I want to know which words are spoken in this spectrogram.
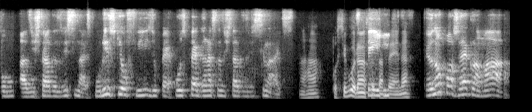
pegou as estradas vicinais. Por isso que eu fiz o percurso pegando essas estradas vicinais. Uhum. Por segurança também, né? Eu não posso reclamar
